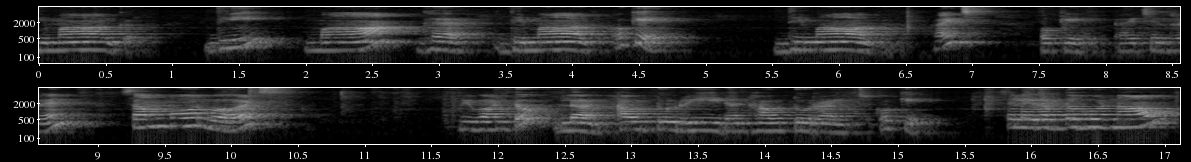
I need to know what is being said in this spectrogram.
दिमाग धी मा घ दिमाग ओके दिमाग right okay right children some more words we want to learn how to read and how to write okay. Shall i rub the board now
